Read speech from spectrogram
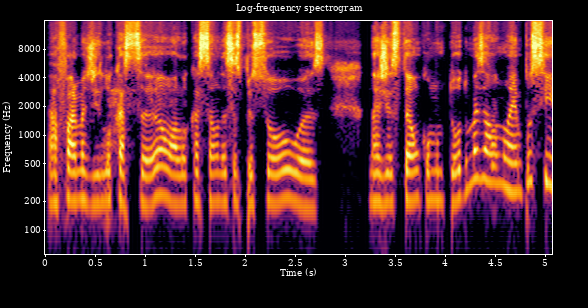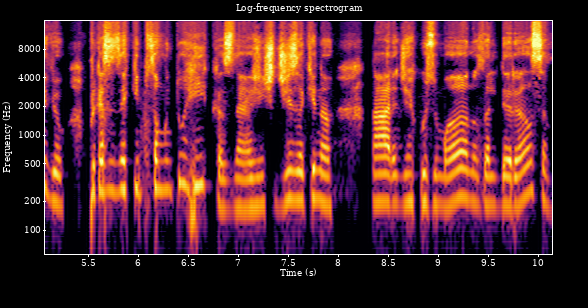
A forma de locação, a alocação dessas pessoas, na gestão como um todo, mas ela não é impossível, porque essas equipes são muito ricas, né? A gente diz aqui na, na área de recursos humanos, da liderança,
